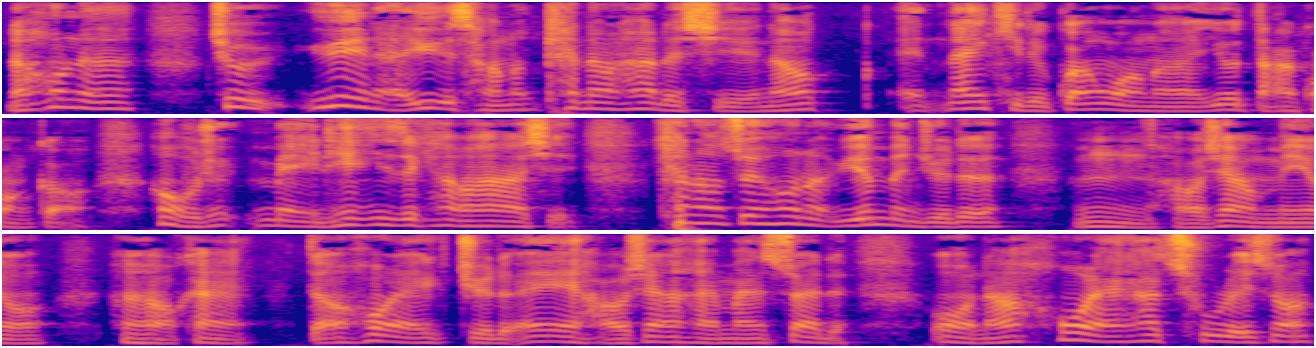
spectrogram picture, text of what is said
然后呢，就越来越常的看到他的鞋，然后。Nike 的官网呢又打广告哦，我就每天一直看到他的鞋，看到最后呢，原本觉得嗯好像没有很好看，到后来觉得哎好像还蛮帅的哦，然后后来他出了一双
